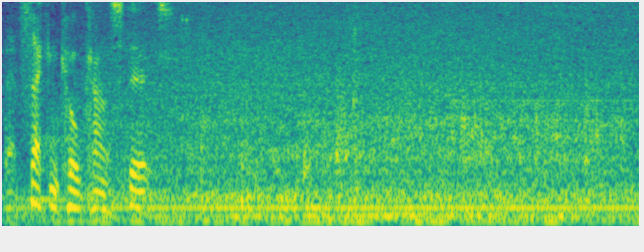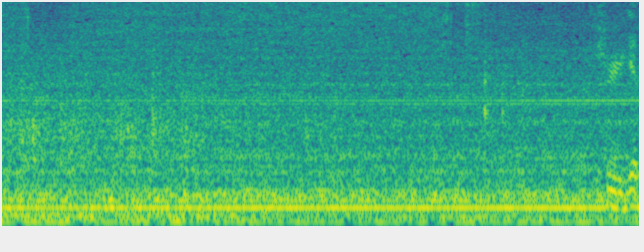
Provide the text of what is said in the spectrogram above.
that second coat kind of sticks. Make sure you get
